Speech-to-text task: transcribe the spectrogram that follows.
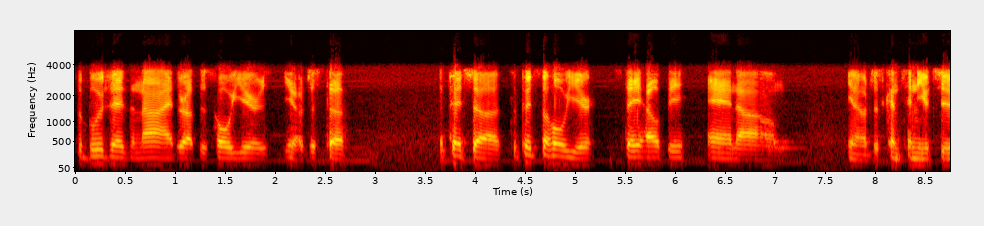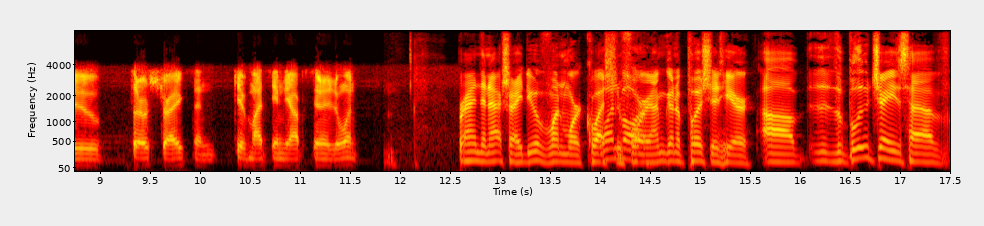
the Blue Jays and I throughout this whole year is you know just to to pitch uh, to pitch the whole year, stay healthy, and um, you know just continue to throw strikes and give my team the opportunity to win. Brandon, actually, I do have one more question One for you. I'm going to push it here. Uh, the Blue Jays have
